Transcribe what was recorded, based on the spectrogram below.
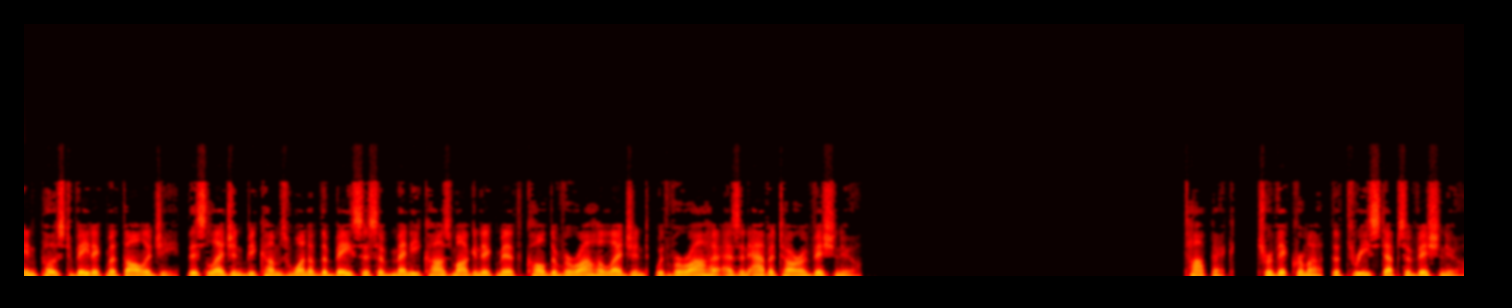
In post-Vedic mythology, this legend becomes one of the basis of many cosmogonic myth called the Varaha legend, with Varaha as an avatar of Vishnu. Trivikrama, the three steps of Vishnu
